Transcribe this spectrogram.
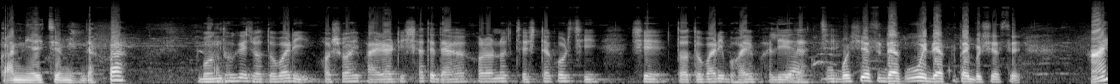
কান নিয়ে আমি। দেখবা বন্ধুকে যতবারই অসহায় পায়রাটির সাথে দেখা করানোর চেষ্টা করছি সে ততবারই ভয়ে পালিয়ে যাচ্ছে। বসে আছে দেখ ওই দেখ কোথায় বসে আছে। আয়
